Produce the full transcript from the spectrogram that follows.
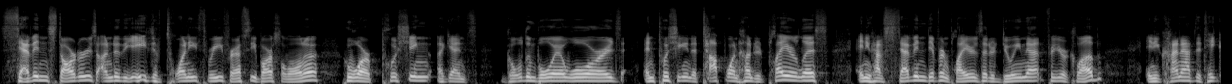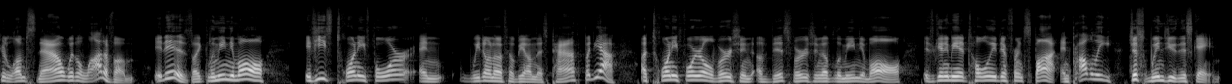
seven starters under the age of 23 for FC Barcelona who are pushing against Golden Boy awards and pushing into top 100 player lists, and you have seven different players that are doing that for your club, and you kind of have to take your lumps now with a lot of them. It is like Lamine Yamal. If he's 24, and we don't know if he'll be on this path, but yeah, a 24 year old version of this version of Lamine Yamal is going to be a totally different spot and probably just wins you this game.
